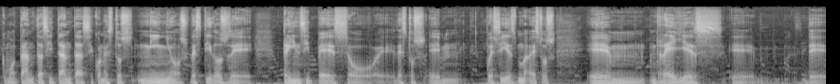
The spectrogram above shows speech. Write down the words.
como tantas y tantas, con estos niños vestidos de príncipes o de estos em, pues sí, estos em, reyes eh, de,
